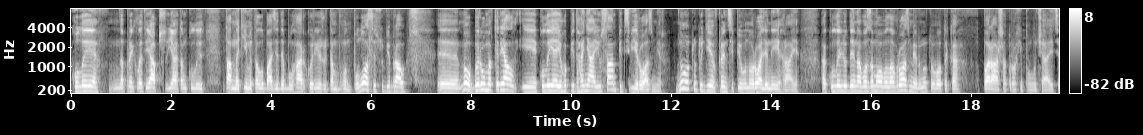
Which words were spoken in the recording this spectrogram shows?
коли, наприклад, я, я там, коли там на тій металобазі, де булгарку ріжуть, там вон полоси собі брав. Е, ну, беру матеріал, і коли я його підганяю сам під свій розмір, ну то тоді, в принципі, воно ролі не грає. А коли людина замовила в розмір, ну то така параша трохи виходить.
